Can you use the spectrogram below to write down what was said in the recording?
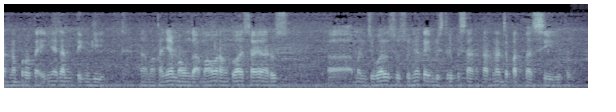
karena proteinnya kan tinggi. Nah makanya mau nggak mau orang tua saya harus uh, menjual susunya ke industri besar karena cepat basi gitu.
